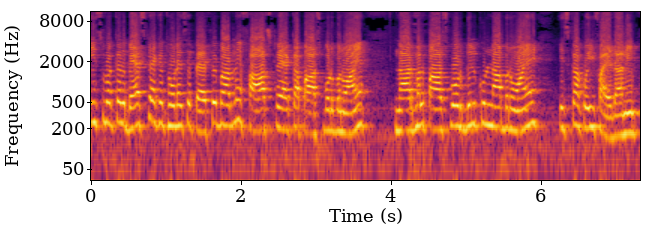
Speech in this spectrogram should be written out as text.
इस वक्त बेस्ट है कि थोड़े से पैसे बाढ़ लें फास्ट ट्रैक का पासपोर्ट बनवाएँ नॉर्मल पासपोर्ट बिल्कुल ना बनवाएँ इसका कोई फ़ायदा नहीं।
